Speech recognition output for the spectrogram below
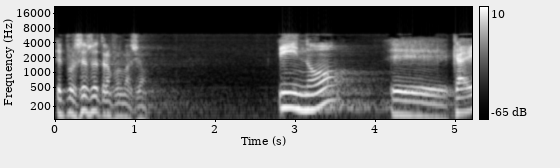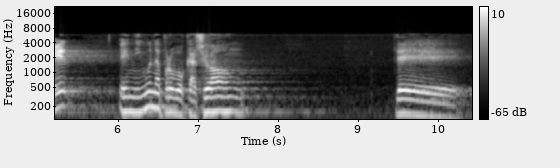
el proceso de transformación y no eh, caer en ninguna provocación de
